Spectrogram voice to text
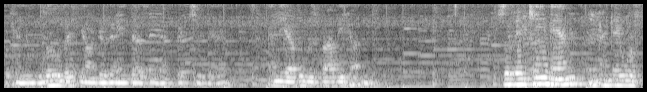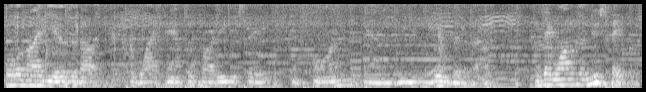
looking a little bit younger than he does in that picture there, and the other was Bobby Hutton. So they came in and they were full of ideas about the Black Panther Party, which they had formed and we knew a little bit about, but they wanted a newspaper.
